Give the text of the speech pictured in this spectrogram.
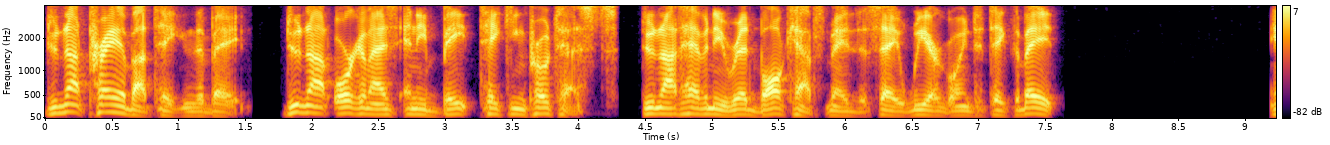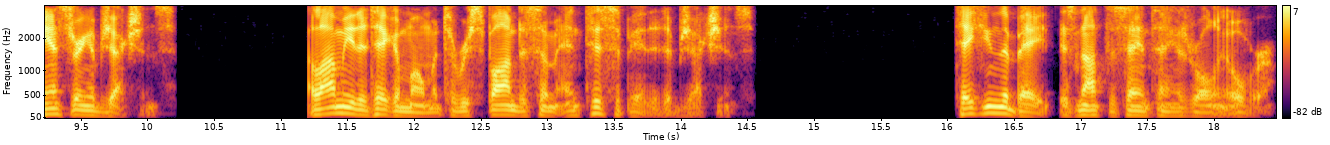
Do not pray about taking the bait. Do not organize any bait taking protests. Do not have any red ball caps made that say, we are going to take the bait. Answering objections. Allow me to take a moment to respond to some anticipated objections. Taking the bait is not the same thing as rolling over.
